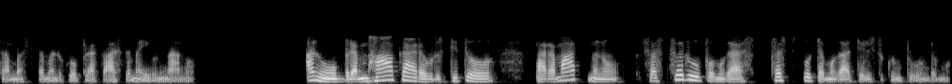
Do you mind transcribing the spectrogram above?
సమస్తమునకు ప్రకాశమై ఉన్నాను అను బ్రహ్మాకార వృత్తితో పరమాత్మను స్వస్వరూపముగా స్వస్ఫుటముగా తెలుసుకుంటూ ఉండము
